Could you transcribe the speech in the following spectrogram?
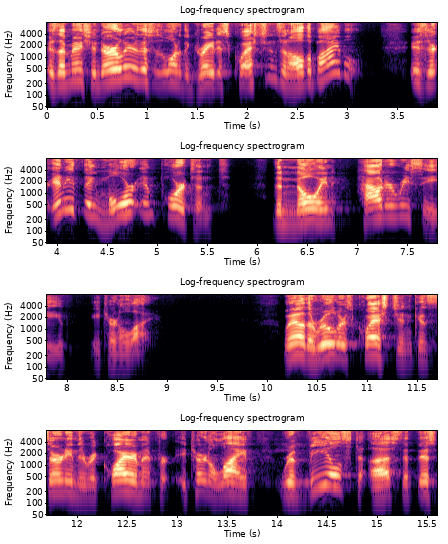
As I mentioned earlier, this is one of the greatest questions in all the Bible. Is there anything more important than knowing how to receive eternal life? Well, the ruler's question concerning the requirement for eternal life reveals to us that this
